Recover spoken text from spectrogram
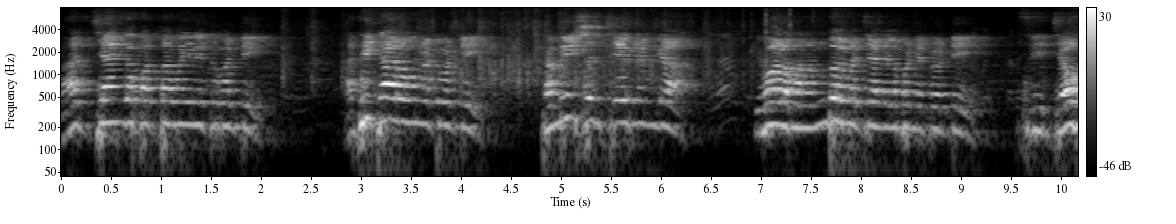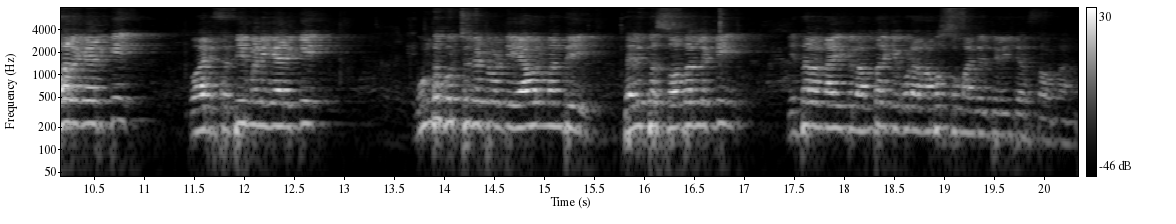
రాజ్యాంగబద్ధమైనటువంటి అధికారం ఉన్నటువంటి కమిషన్ చైర్మన్గా ఇవాళ మనందరి మధ్య నిలబడినటువంటి శ్రీ జవహర్ గారికి వారి సతీమణి గారికి ముందు కూర్చున్నటువంటి యాభై మంది దళిత సోదరులకి ఇతర నాయకులందరికీ కూడా నమస్సుమాన్యులు తెలియజేస్తా ఉన్నాను.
